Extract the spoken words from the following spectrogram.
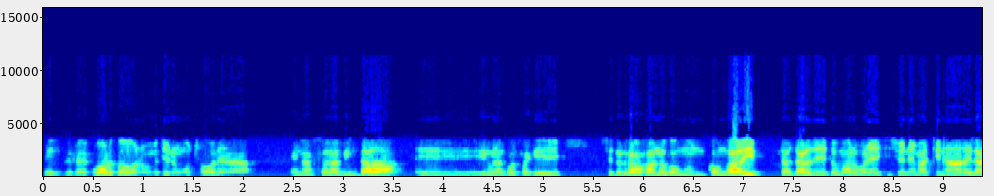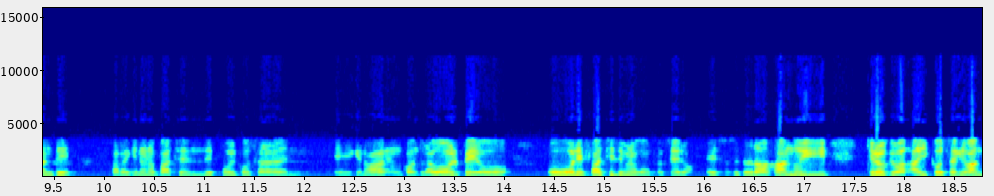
del, primer cuarto nos metieron mucho gol en la, en la zona pintada. Eh, es una cosa que se está trabajando con, con Gaby, tratar de tomar buenas decisiones más que nada adelante, para que no nos pasen después cosas eh, que nos hagan un contragolpe o, goles fáciles de uno contra cero. Eso se está trabajando y creo que hay cosas que van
